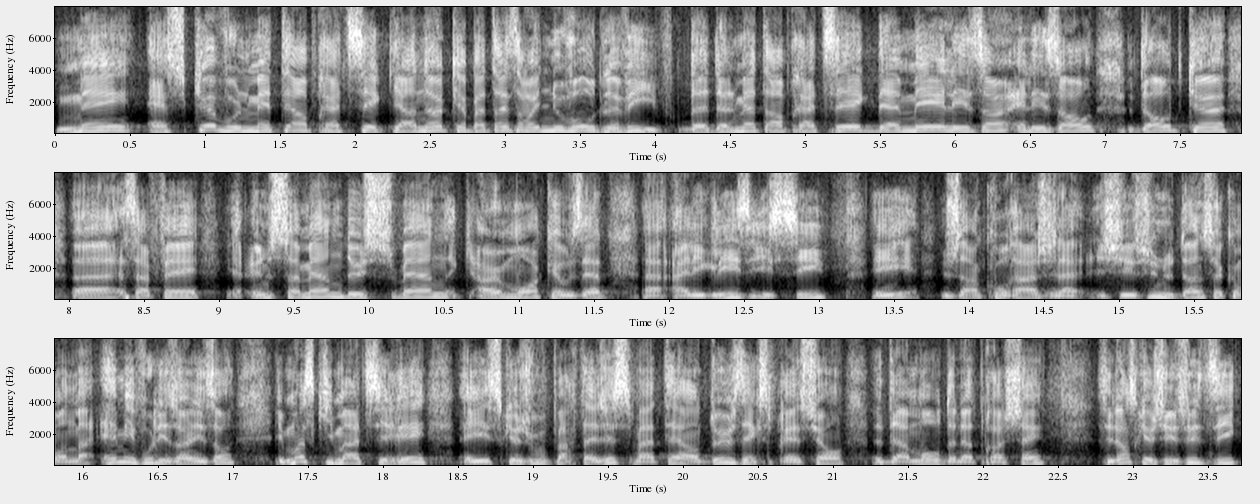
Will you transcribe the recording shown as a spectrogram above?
Mais est-ce que vous le mettez en pratique? Il y en a que peut-être ça va être nouveau de le vivre, de, le mettre en pratique, d'aimer les uns et les autres. D'autres que euh, ça fait une semaine, deux semaines, un mois que vous êtes euh, à l'église ici. Et je vous encourage. là, Jésus nous donne ce commandement. Aimez-vous les uns les autres. Et moi, ce qui m'a attiré et ce que je vais vous partager ce matin en deux expressions d'amour de notre prochain, c'est lorsque Jésus dit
